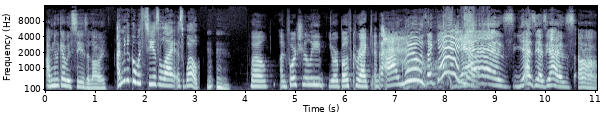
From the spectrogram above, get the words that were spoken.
I'm gonna go with C as a lie. I'm going to go with C as a lie as well. Well, unfortunately, you're both correct, and I lose again. Yes, yes, yes, yes. Ah,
